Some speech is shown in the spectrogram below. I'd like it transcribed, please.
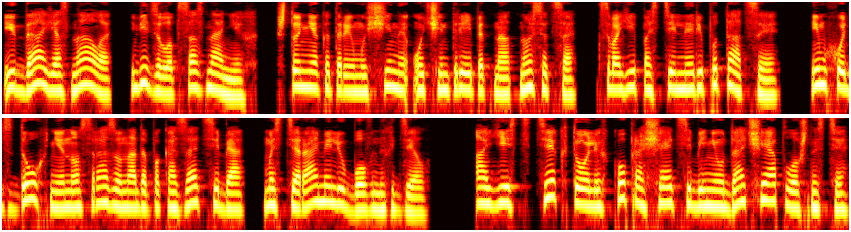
И да, я знала, видела в сознаниях, что некоторые мужчины очень трепетно относятся к своей постельной репутации. Им хоть сдохни, но сразу надо показать себя мастерами любовных дел. А есть те, кто легко прощает себе неудачи и оплошности,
